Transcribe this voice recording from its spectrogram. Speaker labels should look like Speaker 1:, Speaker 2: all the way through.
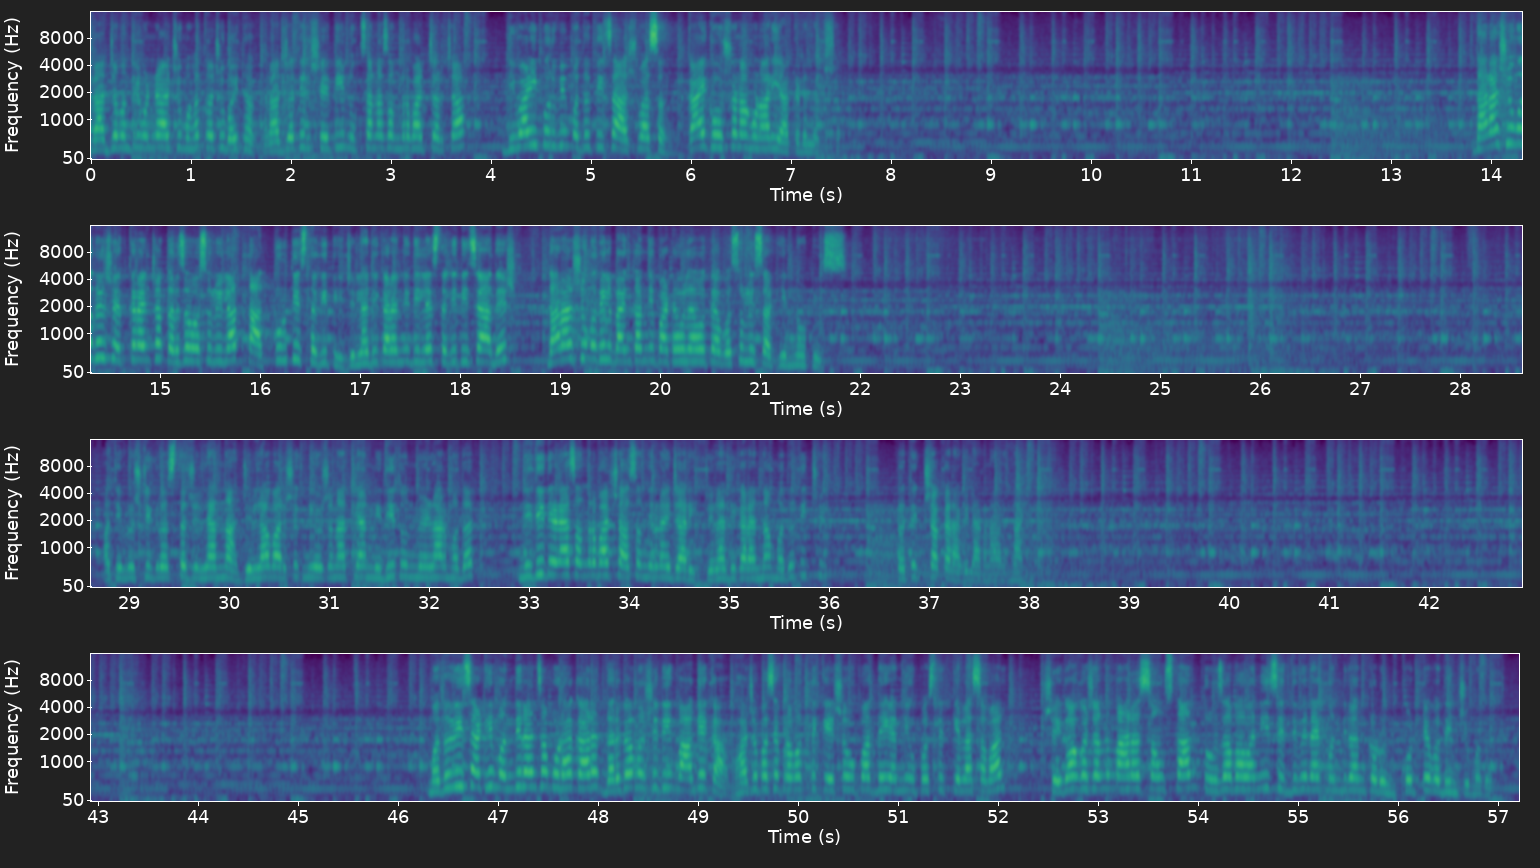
Speaker 1: राज्य मंत्रिमंडळाची महत्वाची बैठक. राज्यातील शेती नुकसानासंदर्भात चर्चा. दिवाळीपूर्वी मदतीचं आश्वासन. काय घोषणा होणार याकडे लक्ष. धाराशिवमधील शेतकऱ्यांच्या कर्जवसुलीला तात्पुरती स्थगिती. जिल्हाधिकाऱ्यांनी दिले स्थगितीचे आदेश. धाराशिवमधील बँकांनी पाठवल्या होत्या वसुलीसाठी नोटीस. अतिवृष्टीग्रस्त जिल्ह्यांना जिल्हा वार्षिक नियोजनातल्या निधीतून मिळणार मदत. निधी देण्यासंदर्भात शासन निर्णय जारी. जिल्हाधिकाऱ्यांना मदतीची प्रतीक्षा करावी लागणार नाही. मदतीसाठी मंदिरांचा पुढाकार. दर्गा मशिदी मागे का? भाजपचे प्रवक्ते केशव उपाध्ये यांनी उपस्थित केला सवाल. शेगाव गजानन महाराज संस्थान तुळजाभवानी सिद्धिविनायक मंदिरांकडून कोट्यवधींची मदत.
